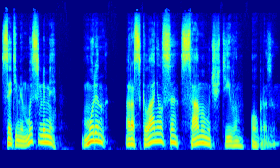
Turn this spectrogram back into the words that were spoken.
С этими мыслями Мурин раскланялся самым учтивым образом.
